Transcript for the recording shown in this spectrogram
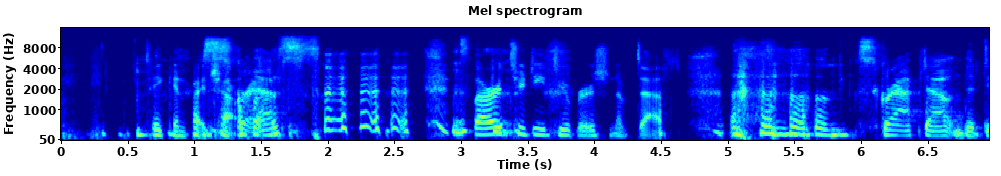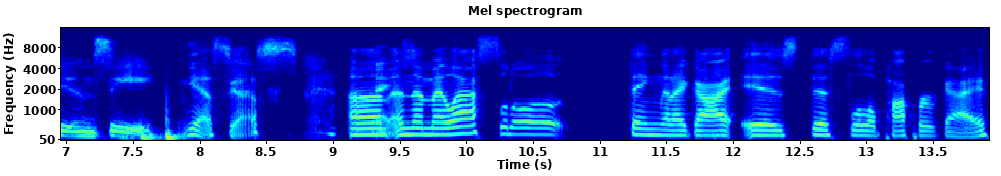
taken by Jawas. it's the R2D2 version of death. um, Scrapped out in the Dune Sea. Yes, yes. Um, nice. And then my last little thing that I got is this little popper guy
